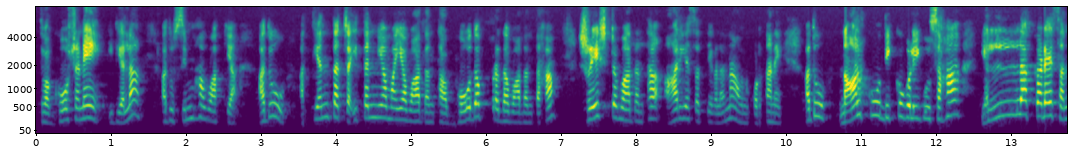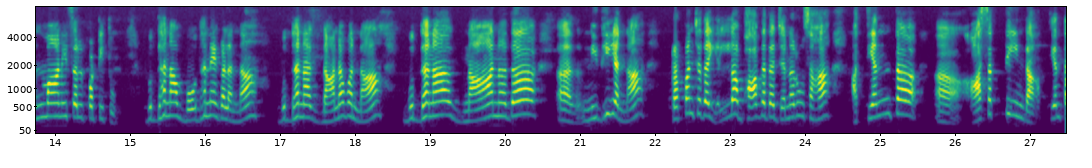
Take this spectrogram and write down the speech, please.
ಅಥವಾ ಘೋಷಣೆ ಇದೆಯಲ್ಲ ಅದು ಸಿಂಹವಾಕ್ಯ. ಅದು ಅತ್ಯಂತ ಚೈತನ್ಯಮಯವಾದಂತಹ, ಬೋಧಪ್ರದವಾದಂತಹ, ಶ್ರೇಷ್ಠವಾದಂತಹ ಆರ್ಯ ಸತ್ಯಗಳನ್ನ ಅವನು ಕೊಡ್ತಾನೆ. ಅದು ನಾಲ್ಕು ದಿಕ್ಕುಗಳಿಗೂ ಸಹ ಎಲ್ಲ ಕಡೆ ಸನ್ಮಾನಿಸಲ್ಪಟ್ಟಿತು. ಬುದ್ಧನ ಬೋಧನೆಗಳನ್ನ, ಬುದ್ಧನ ಜ್ಞಾನವನ್ನ, ಬುದ್ಧನ ಜ್ಞಾನದ ನಿಧಿಯನ್ನ ಪ್ರಪಂಚದ ಎಲ್ಲ ಭಾಗದ ಜನರು ಸಹ ಅತ್ಯಂತ ಆಸಕ್ತಿಯಿಂದ, ಅತ್ಯಂತ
